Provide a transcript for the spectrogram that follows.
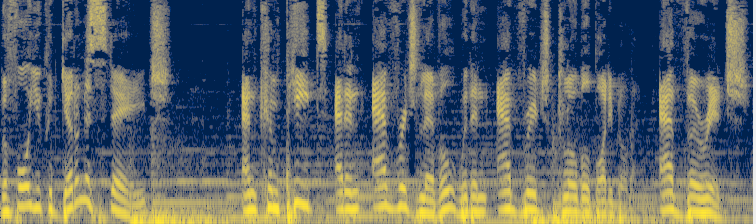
before you could get on a stage and compete at an average level with an average global bodybuilder. Average.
